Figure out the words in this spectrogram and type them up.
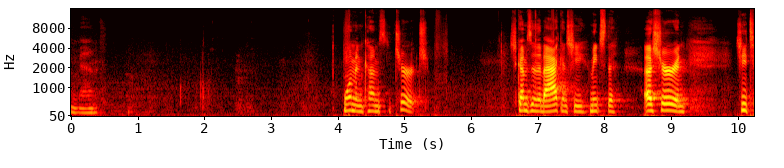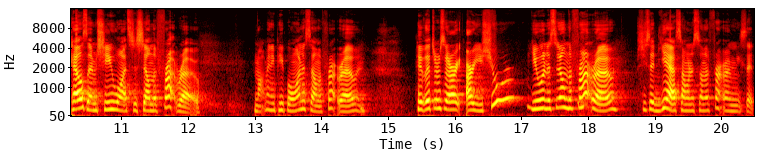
Amen. Woman comes to church. She comes in the back and she meets the usher and she tells him she wants to sit on the front row. Not many people want to sit on the front row. And he looked at her and said, Are, are you sure you want to sit on the front row? She said, Yes, I want to sit on the front row. And he said,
